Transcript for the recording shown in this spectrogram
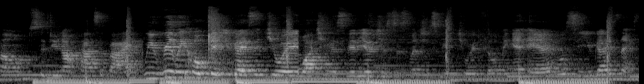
home, so do not pass it by. We really hope that you guys enjoyed watching this video just as much as we enjoyed filming it, and we'll see you guys next time.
